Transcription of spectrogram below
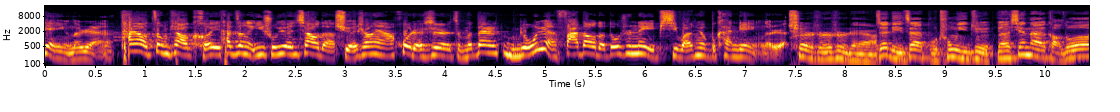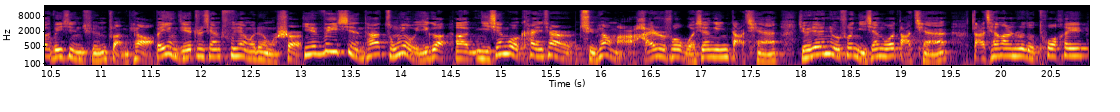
电影的人。她要赠票可以，她赠给艺术院校的学生呀，或者是怎么，但是永远发到的都是那一批完全不看电影的人。确实是这样。这里再补充一句，呃，现在好多微信群转转票，北影节之前出现过这种事儿，因为微信它总有一个呃，你先给我看一下取票码，还是说我先给你打钱？有些人就说你先给我打钱，打钱完了之后就拖黑，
